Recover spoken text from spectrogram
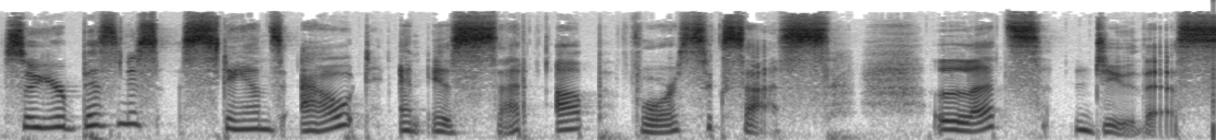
so your business stands out and is set up for success. Let's do this.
